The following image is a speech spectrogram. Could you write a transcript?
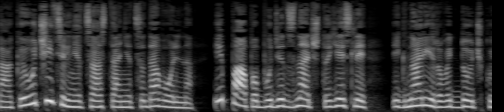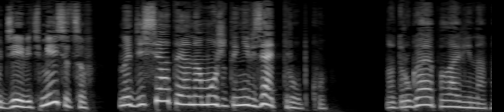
Так и учительница останется довольна, и папа будет знать, что если игнорировать дочку 9 месяцев, на десятый она может и не взять трубку. Но другая половина,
